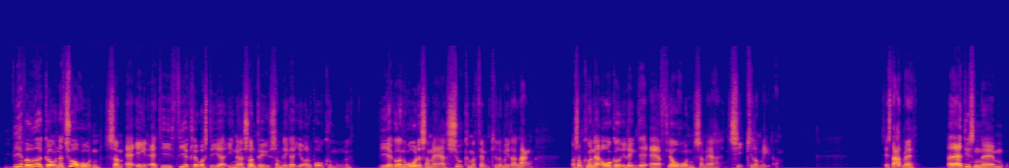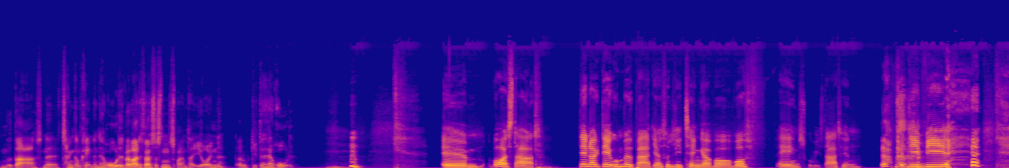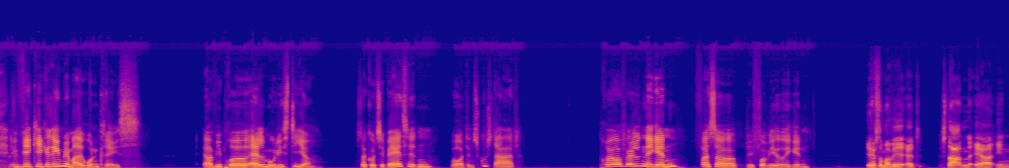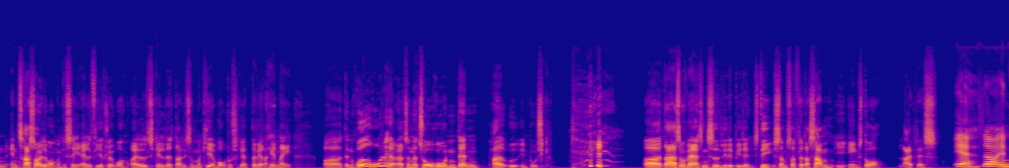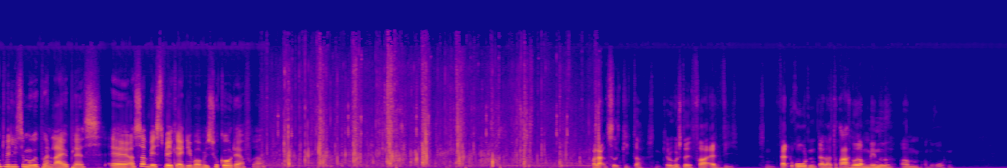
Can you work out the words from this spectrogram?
Vi har været ude at gå Naturruten, som er en af de fire kløverstier i Nørre Sundby, som ligger i Aalborg Kommune. Vi har gået en rute, som er 7,5 km lang, og som kun er overgået i længde af fjordruten, som er 10 km. Til at starte med, hvad er de sådan, øh, umiddelbare sådan, øh, tanker omkring den her rute? Hvad var det første, som sprang dig i øjnene, da du gik den her rute? Øhm, hvor er start? Det er nok det umiddelbart, jeg så lige tænker, hvor, hvor fanden skulle vi starte henne? Ja. Fordi vi, vi gik rimelig meget i rundkreds. Og vi prøvede alle mulige stier. Så gå tilbage til den, hvor den skulle starte. Prøve at følge den igen, for så at blive forvirret igen. Jeg hæfter mig ved, at starten er en, en træsøjle, hvor man kan se alle fire kløver og alle skilte, der ligesom markerer, hvor du skal bevæge dig hen af. Og den røde rute her, altså naturruten, den peger ud i en busk. og der er så på hver sin side en lille bitte sti, som så fletter sammen i en stor legeplads. Ja, så endte vi ligesom ude på en legeplads. Øh, og så vidste vi ikke rigtig, hvor vi skulle gå derfra. Hvor lang tid gik der, kan du huske det, fra at vi sådan fandt ruten, eller der bare noget, der mindede om, om ruten?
